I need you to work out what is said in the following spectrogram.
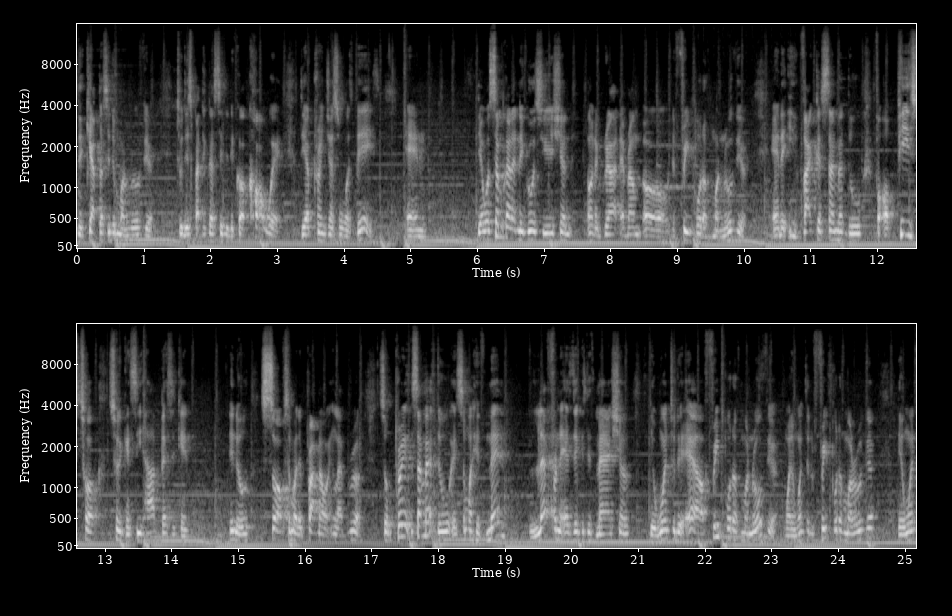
the, capital city of Monrovia to this particular city they call Caldwell. There Prince Johnson was based. And there was some kind of negotiation on the ground around uh, the free port of Monrovia. And they invited Samuel for a peace talk so they can see how best they can, you know, solve some of the problems in Liberia. So Prince Samuel and some of his men left from the executive mansion. They went to the uh, Freeport of Monrovia. When they went to the Freeport of Monrovia, they went,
